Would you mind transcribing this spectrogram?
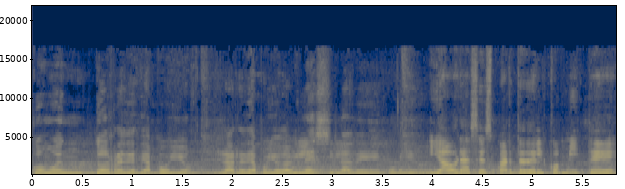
como en dos redes de apoyo, la red de apoyo de Avilés y la de Oviedo. Y ahora es parte del comité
